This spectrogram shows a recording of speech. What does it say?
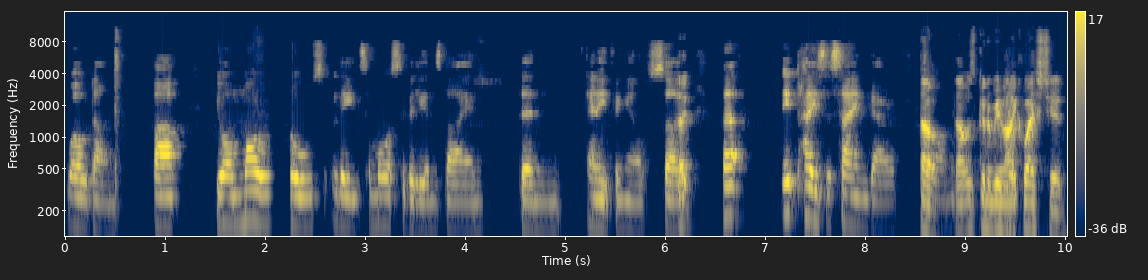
Well done. But your morals lead to more civilians dying than anything else. So, But- but it pays the same, Gareth. oh, that was going to be my question.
